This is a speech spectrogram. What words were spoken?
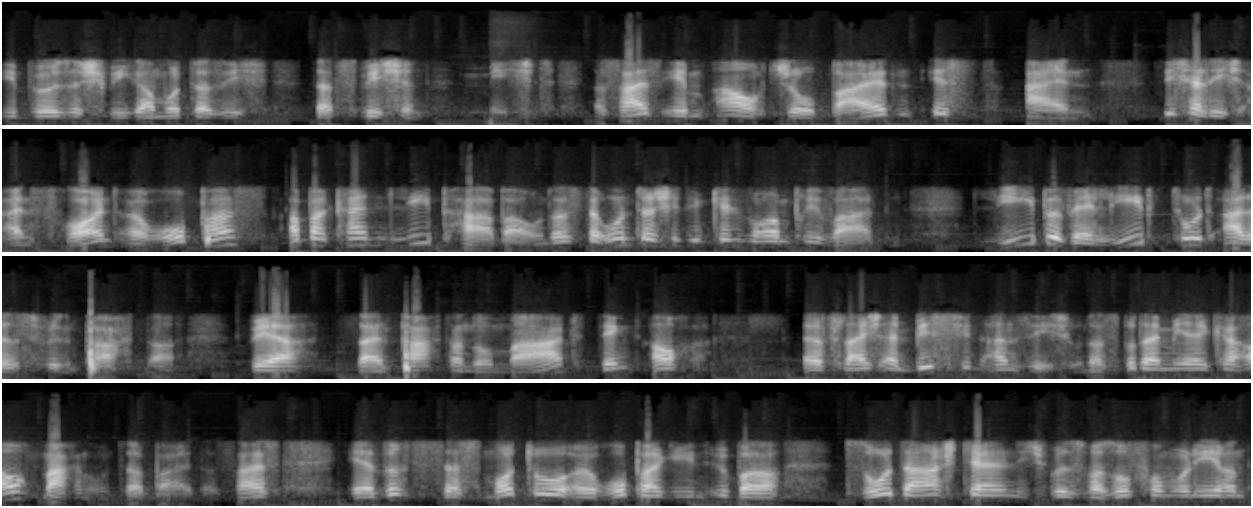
die böse Schwiegermutter sich dazwischen mischt. Das heißt eben auch, Joe Biden ist ein sicherlich ein Freund Europas, aber kein Liebhaber. Und das ist der Unterschied, den kennen wir auch im Privaten. Liebe, wer liebt, tut alles für den Partner. Wer seinen Partner nur mag, denkt auch äh, vielleicht ein bisschen an sich. Und das wird Amerika auch machen unter beiden. Das heißt, er wird das Motto Europa gegenüber so darstellen, ich würde es mal so formulieren,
